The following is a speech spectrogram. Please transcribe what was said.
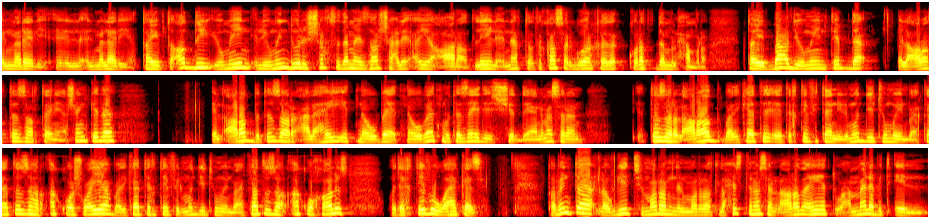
الملاريا ال- الملاريا. طيب تقضي يومين اليومين دول الشخص ده ما يظهرش عليه أي أعراض. ليه؟ لأنها بتتكاثر جوه كر- كرات الدم الحمراء. طيب بعد يومين تبدأ الأعراض تظهر تاني. عشان كده الأعراض بتظهر على هيئة نوبات. نوبات متزايدة الشدة. يعني مثلا تظهر الأعراض بعد كده تختفي تاني لمدة يومين بعد كده تظهر أقوى شوية بعد كده تختفي لمدة يومين بعد كده تظهر أقوى خالص وتختفي وهكذا. طب أنت لو جيت في مرة من المرات لاحظت مثلا الأعراض أهيت وعمالة بتقل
